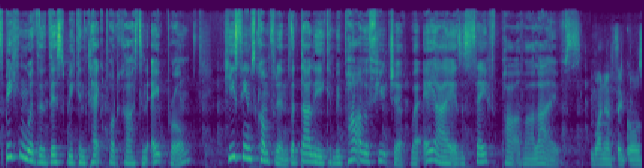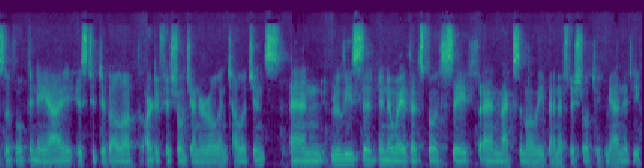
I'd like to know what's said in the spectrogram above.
Speaking with the This Week in Tech podcast in April, he seems confident that DALL-E can be part of a future where AI is a safe part of our lives. One of the goals of OpenAI is to develop artificial general intelligence and release it in a way that's both safe and maximally beneficial to humanity.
